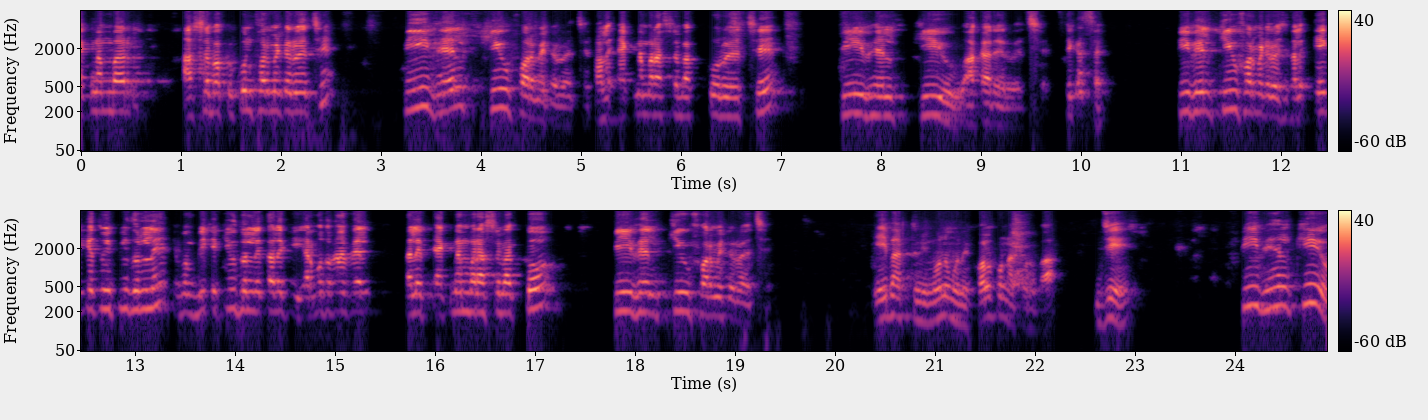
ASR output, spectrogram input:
এক নাম্বার আশ্রয় বাক্য কোন ফরম্যাটে রয়েছে? পি ভেল কিউ ফরম্যাটে রয়েছে। তাহলে এক নম্বর আশ্রয় বাক্য রয়েছে পি ভেল কিউ আকারে রয়েছে, ঠিক আছে? পি ভেল কিউ ফরম্যাটে রয়েছে। তাহলে এ কে তুমি পি ধরলে এবং বি কে কিউ ধরলে তাহলে কি? আর মধ্যখানে ভেল তাহলে এক নম্বর আশ্রয় বাক্য পি ভেল কিউ ফরম্যাটে রয়েছে। এবার তুমি মনে মনে কল্পনা করবা যে পি ভেল কিউ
